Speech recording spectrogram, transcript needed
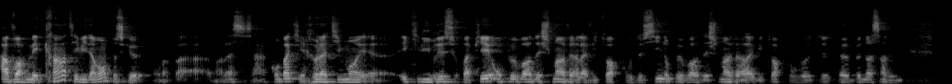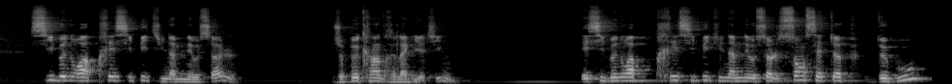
avoir mes craintes, évidemment, parce que on va pas, voilà, c'est un combat qui est relativement euh, équilibré sur papier. On peut voir des chemins vers la victoire pour De Signe, on peut voir des chemins vers la victoire pour euh, euh, Benoît Saint-Denis. Si Benoît précipite une amenée au sol, je peux craindre la guillotine. Et si Benoît précipite une amenée au sol sans setup debout,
